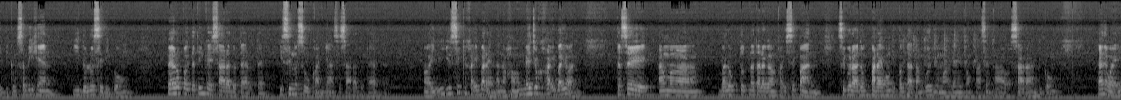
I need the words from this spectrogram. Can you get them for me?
Ibig kong sabihin, idolo si Digong. Pero pagdating kay Sara Duterte, isinusukan niya si Sara Duterte. Oh, y- you see, kakaiba rin. Ano, medyo kakaiba yon Kasi ang mga baluktot na talagang kaisipan, siguradong parehong ipagtatanggol yung mga ganitong klaseng tao, Sara Andigong. Anyway,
